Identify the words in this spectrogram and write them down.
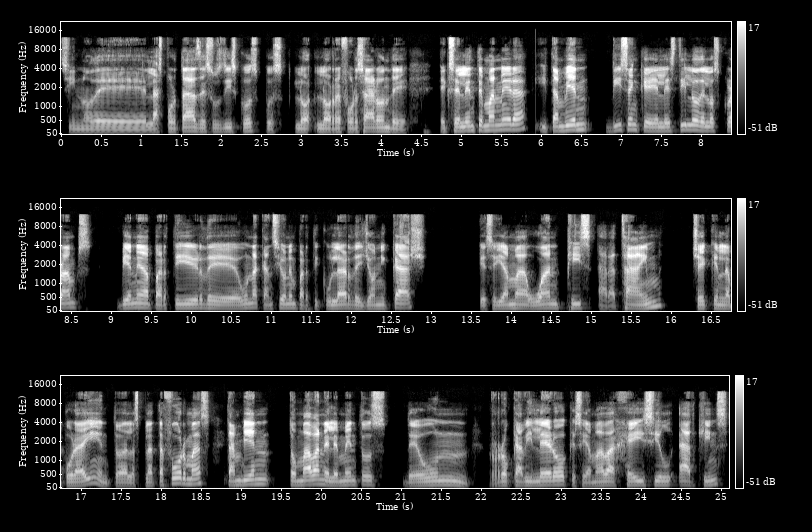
sino de las portadas de sus discos, pues lo, reforzaron de excelente manera. Y también dicen que el estilo de los Cramps viene a partir de una canción en particular de Johnny Cash, que se llama One Piece at a Time. Chequenla por ahí en todas las plataformas. También tomaban elementos de un rockabilero que se llamaba Hazel Atkins,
